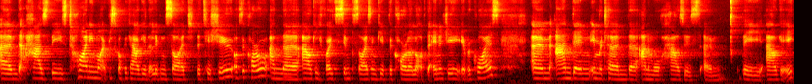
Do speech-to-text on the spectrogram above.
Um, that has these tiny microscopic algae that live inside the tissue of the coral, and the algae photosynthesize and give the coral a lot of the energy it requires. Um, and then in return, the animal houses um, the algae.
